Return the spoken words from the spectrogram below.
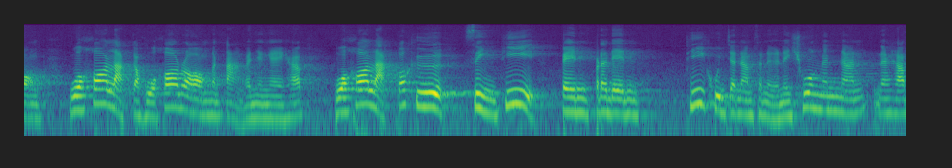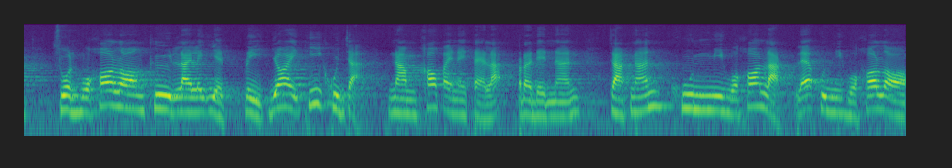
อง หัวข้อหลักกับหัวข้อรองมันต่างกันยังไงครับ หัวข้อหลักก็คือสิ่งที่เป็นประเด็น ที่คุณจะนำเสนอในช่วงนั้นๆนะครับ ส่วนหัวข้อรองคือรายละเอียดปลีกย่อยที่คุณจะนำเข้าไปในแต่ละประเด็นนั้น จากนั้นคุณมีหัวข้อหลัก และคุณมีหัวข้อรอง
